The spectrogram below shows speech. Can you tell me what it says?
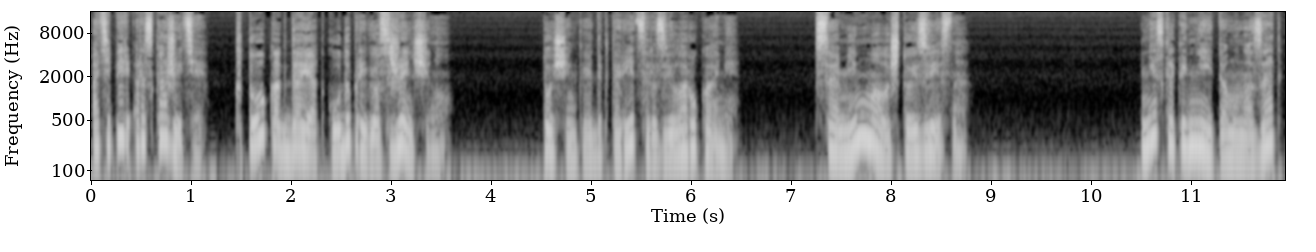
«А теперь расскажите, кто, когда и откуда привез женщину?» Тощенькая докторица развела руками. «Самим мало что известно». Несколько дней тому назад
